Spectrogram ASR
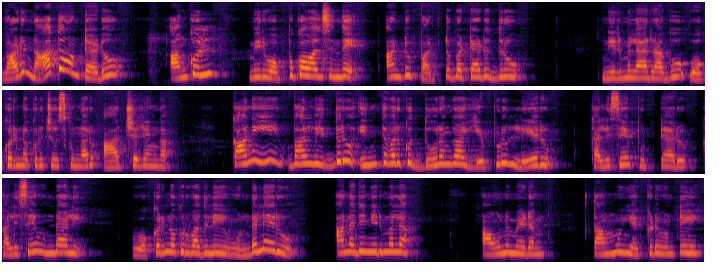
వాడు నాతో ఉంటాడు. అంకుల్ మీరు ఒప్పుకోవాల్సిందే అంటూ పట్టుబట్టాడు ధ్రువ్. నిర్మల రఘు ఒకరినొకరు చూసుకున్నారు ఆశ్చర్యంగా. కానీ వాళ్ళిద్దరూ ఇంతవరకు దూరంగా ఎప్పుడూ లేరు. కలిసే పుట్టారు కలిసే ఉండాలి. ఒకరినొకరు వదిలి ఉండలేరు అన్నది నిర్మల. అవును మేడం తమ్ము ఎక్కడ ఉంటే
